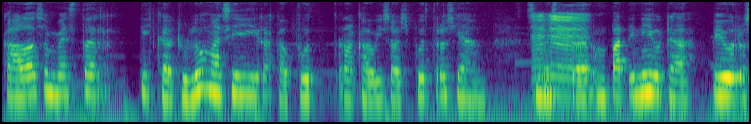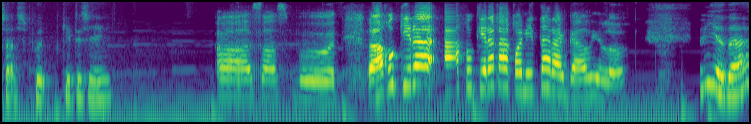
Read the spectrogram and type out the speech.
Kalau semester 3 dulu masih ragabut, ragawi sosbud terus yang semester mm -hmm. 4 ini udah pure sosbud gitu sih. Oh, sosbud. Loh, aku kira aku kira Kak Konita ragawi loh. Oh, iya dah.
